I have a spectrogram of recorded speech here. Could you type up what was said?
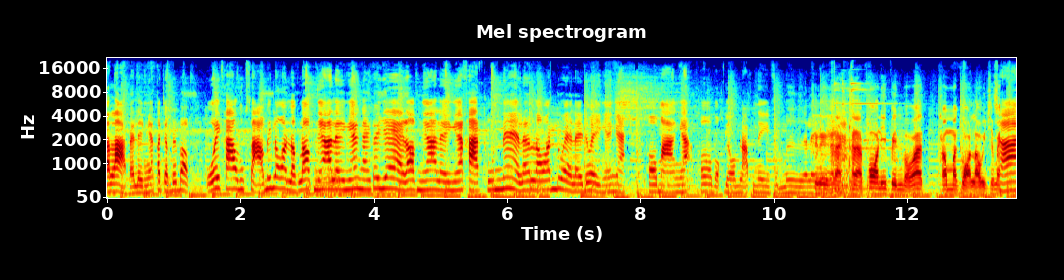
ตลาดไปอะไรเงี้ยก็จะไปบอกโอ้ยข้าวลูกสาวไม่รอดหรอกรอบเนี้ยอะไรเงี้ยไงก็แย่รอบเนี้ยอะไรเงี้ยขาดทุนแน่แล้วร้อนด้วยอะไรด้วยอย่างเงี้ยไงพ อมาเงี้ยพ่อบอกยอมรับในฝีมืออะไรคือเงี้ยขนาดขนาดพ่อนี่เป็นบอกว่าทำมาก่อนเราอีกใช่ไหมใช่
